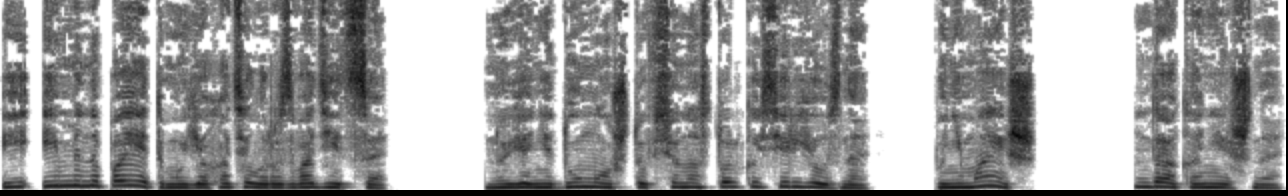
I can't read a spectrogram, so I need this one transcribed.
и именно поэтому я хотел разводиться. Но я не думал, что все настолько серьезно. Понимаешь? Да, конечно.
